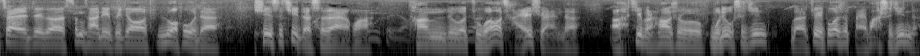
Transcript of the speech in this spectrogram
在这个生产力比较落后的新石器的时代的话，他们这个主要采选的啊，基本上是五六十斤，呃，最多是百八十斤的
